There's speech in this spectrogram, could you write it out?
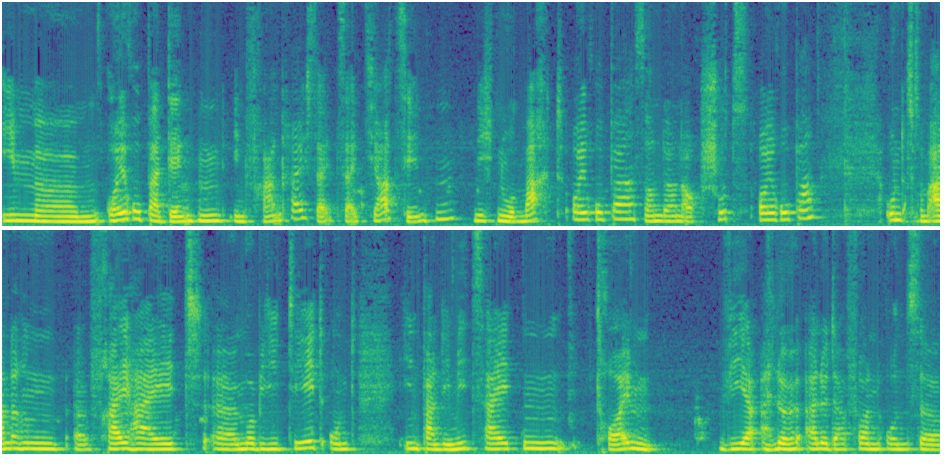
im ähm, Europa-Denken in Frankreich seit, seit Jahrzehnten. Nicht nur Macht Europa, sondern auch Schutz Europa. Und zum anderen äh, Freiheit, äh, Mobilität und in Pandemiezeiten träumen wir alle, alle davon, uns äh,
